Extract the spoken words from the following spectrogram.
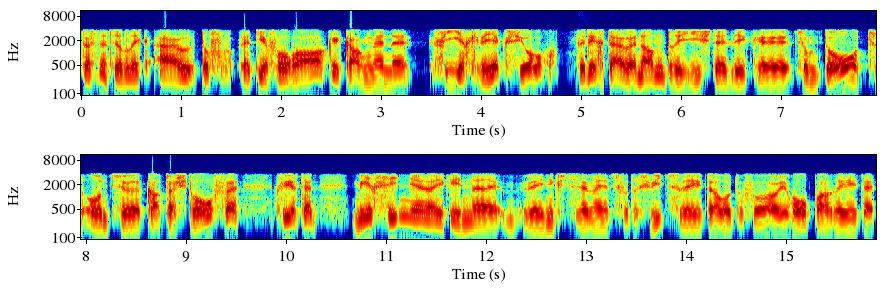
dass natürlich auch die vorangegangenen vier Kriegsjahre vielleicht auch eine andere Einstellung äh, zum Tod und zur Katastrophe geführt haben. Wir sind ja in, äh, wenigstens wenn wir jetzt von der Schweiz reden oder von Europa reden,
